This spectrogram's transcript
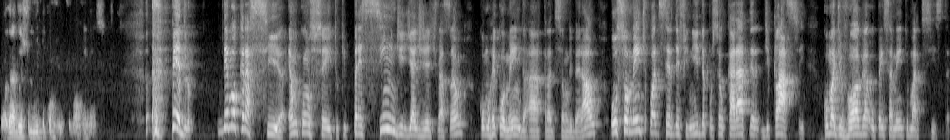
Eu agradeço muito o convite, uma honra imensa. Pedro, democracia é um conceito que prescinde de adjetivação, como recomenda a tradição liberal, ou somente pode ser definida por seu caráter de classe, como advoga o pensamento marxista.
